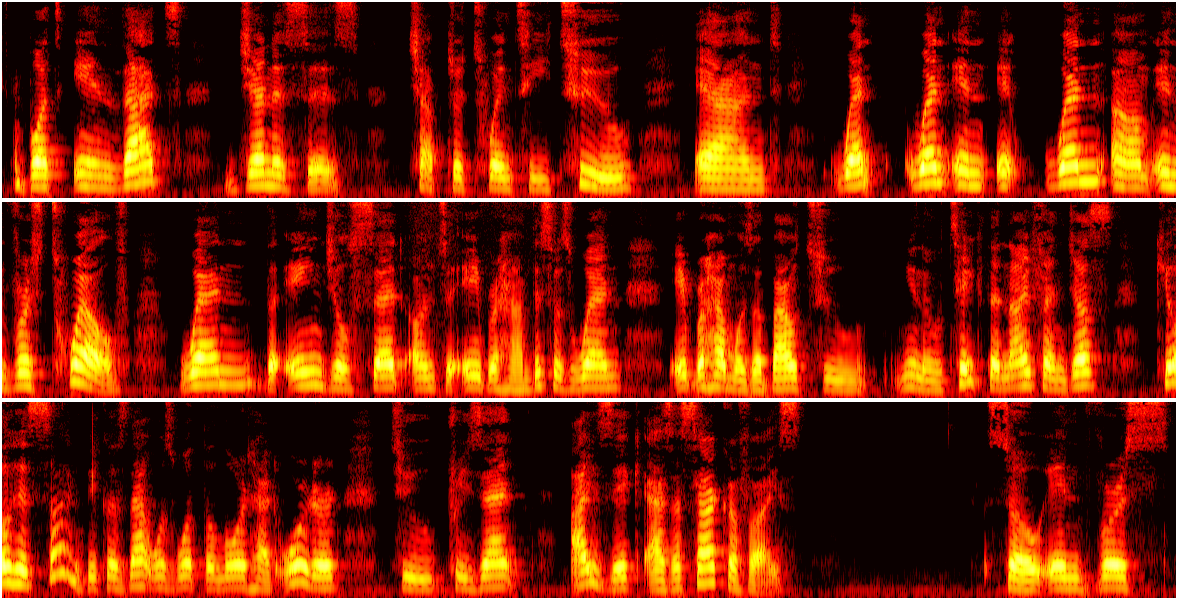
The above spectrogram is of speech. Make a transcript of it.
But in that Genesis chapter 22 and when when in it when um in verse 12 when the angel said unto Abraham, this was when Abraham was about to, you know, take the knife and just kill his son because that was what the Lord had ordered to present Isaac as a sacrifice. So in verse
